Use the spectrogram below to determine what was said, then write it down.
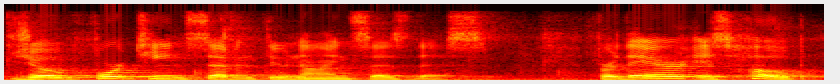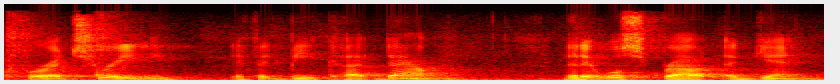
Job 14, 7 through 9 says this For there is hope for a tree if it be cut down that it will sprout again,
